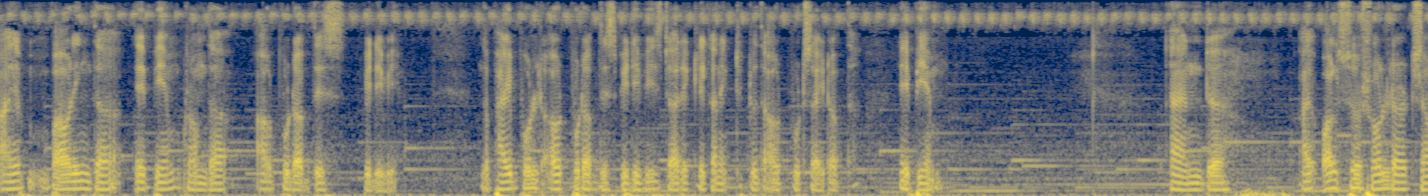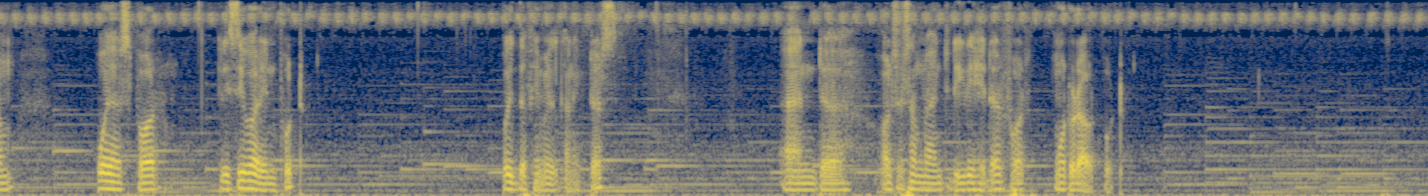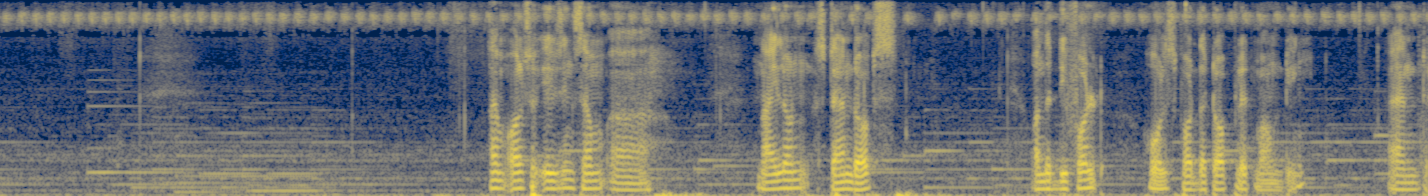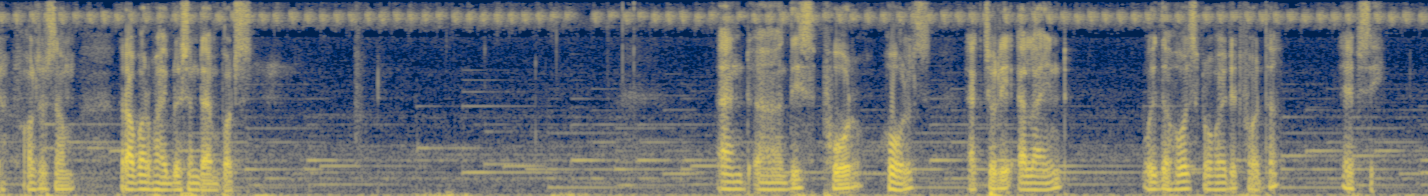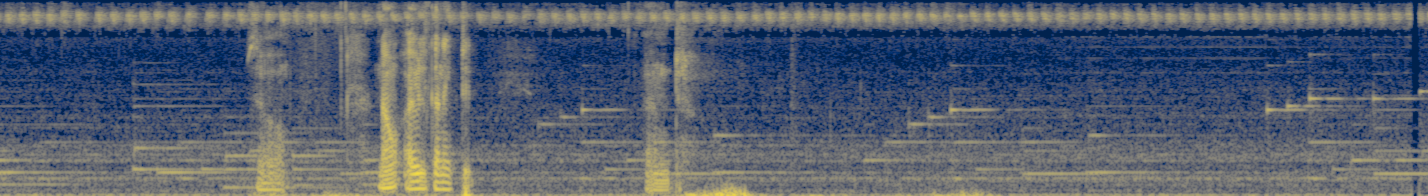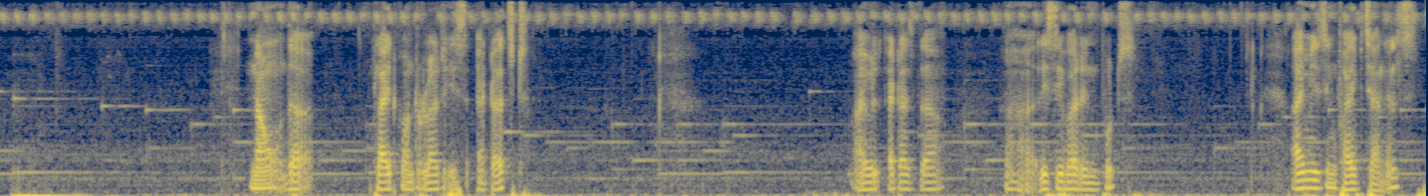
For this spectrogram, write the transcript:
I am powering the APM from the output of this PDB. The 5 volt output of this PDB is directly connected to the output side of the APM. And uh, I also soldered some wires for receiver input with the female connectors and uh, also some 90 degree header for motor output. I'm also using some uh, nylon standoffs on the default holes for the top plate mounting and also some rubber vibration dampers. And uh, these four holes actually aligned with the holes provided for the FC so now I will connect it and now the flight controller is attached. I will attach the uh, receiver inputs. I am using 5 channels.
